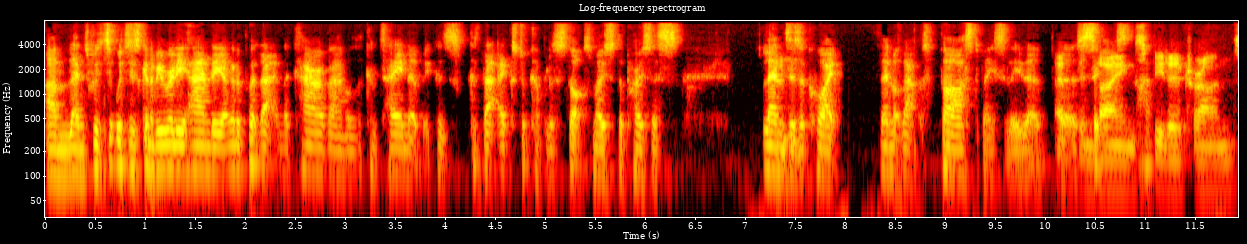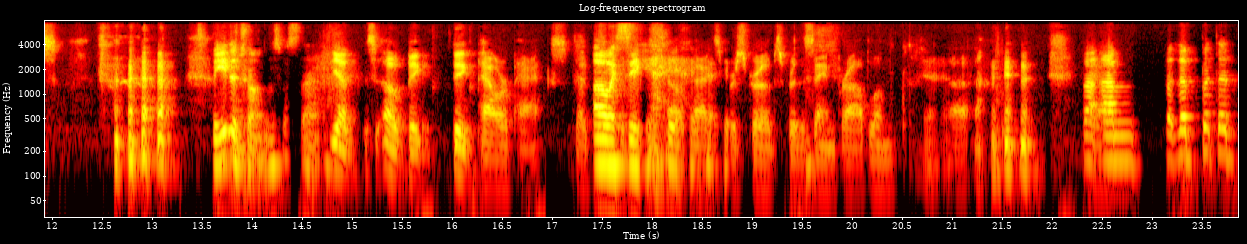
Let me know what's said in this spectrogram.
um, lens, which, which is going to be really handy. I'm going to put that in the caravan or the container because because that extra couple of stops, most of the process lenses are quite they're not that fast basically. They're, I've been six, buying Speedotrons. Speedotrons, what's that? Yeah, oh, big big power packs. Like oh, I see. Power packs for strobes for the same problem. Yeah. Uh, but yeah. um, but the but the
